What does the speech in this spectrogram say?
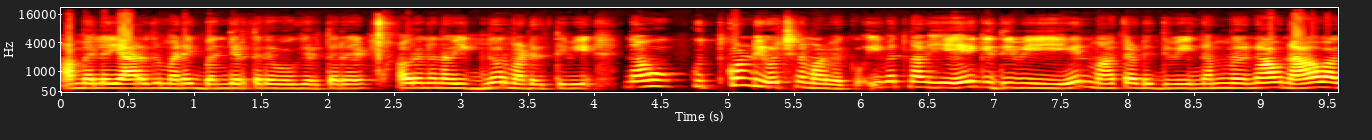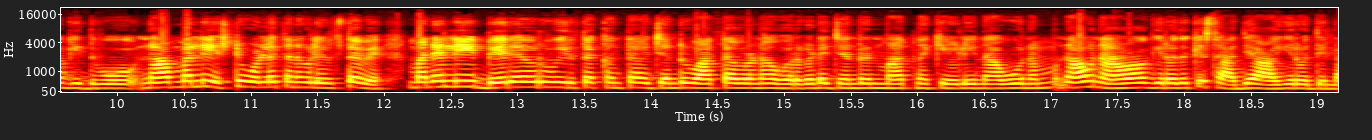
ಆಮೇಲೆ ಯಾರಾದರೂ ಮನೆಗೆ ಬಂದಿರ್ತಾರೆ, ಹೋಗಿರ್ತಾರೆ, ಅವರನ್ನ ನಾವು ಇಗ್ನೋರ್ ಮಾಡಿರ್ತೀವಿ. ನಾವು ಕುತ್ಕೊಂಡು ಯೋಚನೆ ಮಾಡಬೇಕು. ಇವತ್ತು ನಾವು ಹೇಗಿದ್ದೀವಿ, ಏನು ಮಾತಾಡಿದ್ವಿ ನಮ್ಮ ನಾವು ನಾವಾಗಿದ್ವೋ, ನಮ್ಮಲ್ಲಿ ಎಷ್ಟು ಒಳ್ಳೆತನಗಳು ಇರ್ತವೆ. ಮನೆಯಲ್ಲಿ ಬೇರೆಯವರು ಇರ್ತಕ್ಕಂಥ ಜನರ ವಾತಾವರಣ, ಹೊರಗಡೆ ಜನರನ್ನ ಮಾತನ್ನ ಕೇಳಿ ನಾವು ನಮ್ಮ ನಾವು ನಾವಾಗಿರೋದಕ್ಕೆ ಸಾಧ್ಯ ಆಗಿರೋದಿಲ್ಲ.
